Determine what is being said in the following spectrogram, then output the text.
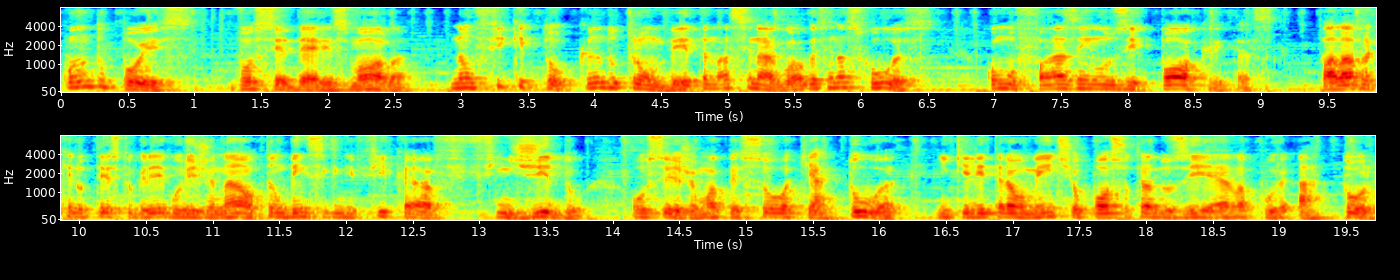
Quando pois você der esmola, não fique tocando trombeta nas sinagogas e nas ruas, como fazem os hipócritas, Palavra que no texto grego original também significa fingido, ou seja, uma pessoa que atua, em que literalmente eu posso traduzir ela por ator.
